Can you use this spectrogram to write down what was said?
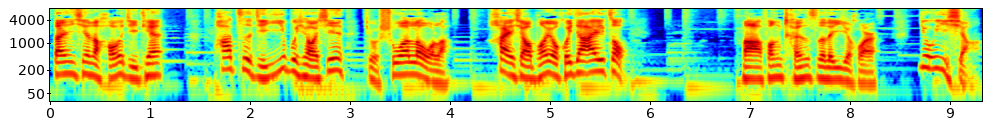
担心了好几天。怕自己一不小心就说漏了，害小朋友回家挨揍。马峰沉思了一会儿，又一想，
